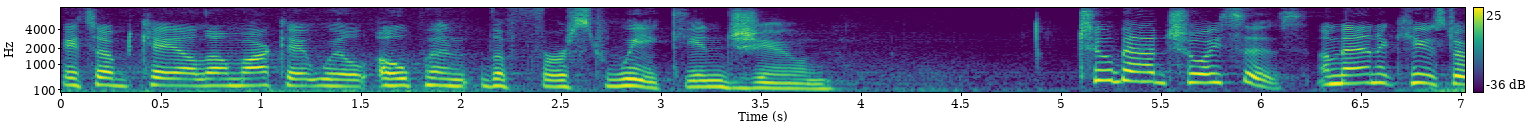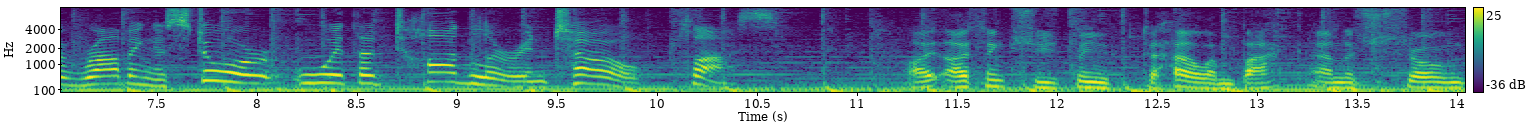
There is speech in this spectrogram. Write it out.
It's hoped KLO Market will open the first week in June. Two bad choices. A man accused of robbing a store with a toddler in tow. Plus, I, I think she's been to hell and back and has shown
